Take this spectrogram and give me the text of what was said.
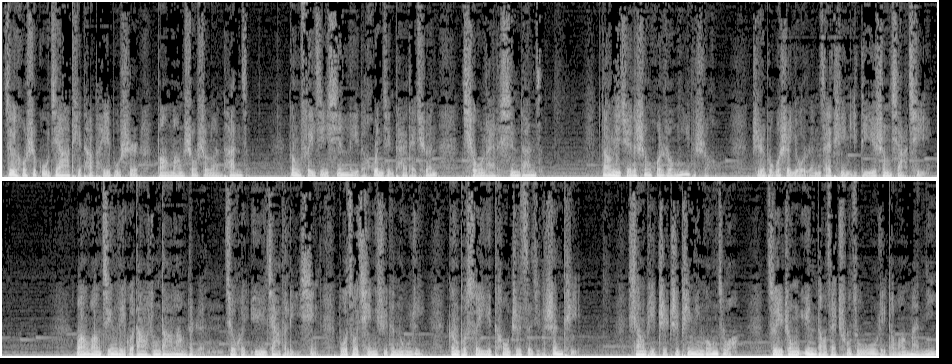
最后是顾家替他赔不是，帮忙收拾乱摊子，更费尽心力的混进太太圈，求来了新单子。当你觉得生活容易的时候，只不过是有人在替你低声下气。往往经历过大风大浪的人，就会愈加的理性，不做情绪的奴隶，更不随意透支自己的身体。相比只知拼命工作，最终晕倒在出租屋里的王曼妮，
